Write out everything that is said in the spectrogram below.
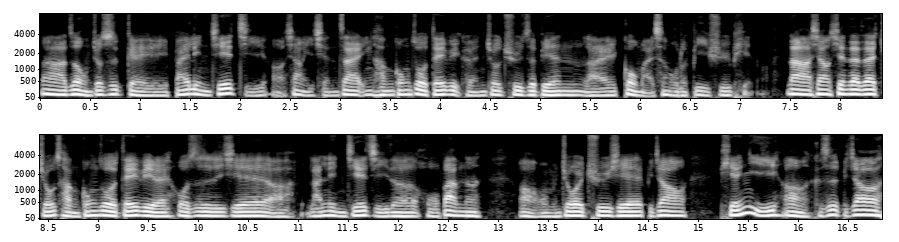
那这种就是给白领阶级啊，像以前在银行工作，David 可能就去这边来购买生活的必需品。那像现在在酒厂工作的 David 或是一些啊蓝领阶级的伙伴呢，啊，我们就会去一些比较便宜啊，可是比较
